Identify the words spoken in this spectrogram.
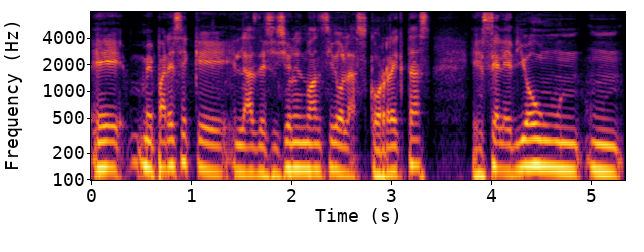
eh, me parece que las decisiones no han sido las correctas. Eh, se le dio un,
